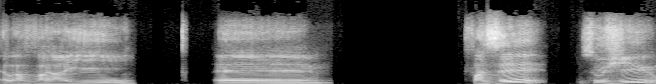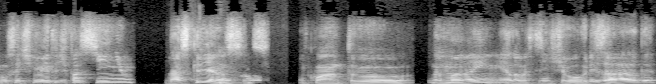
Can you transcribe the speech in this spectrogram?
ela vai é, fazer surgir um sentimento de fascínio nas crianças. Enquanto na mãe, ela vai se sentir horrorizada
